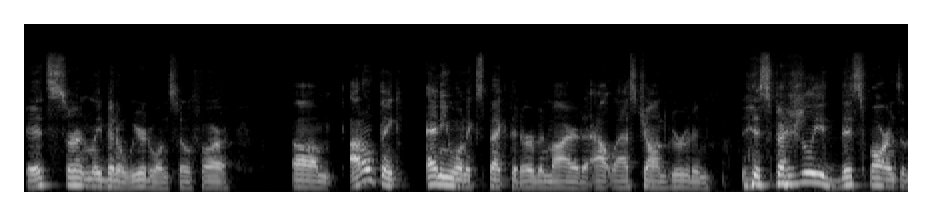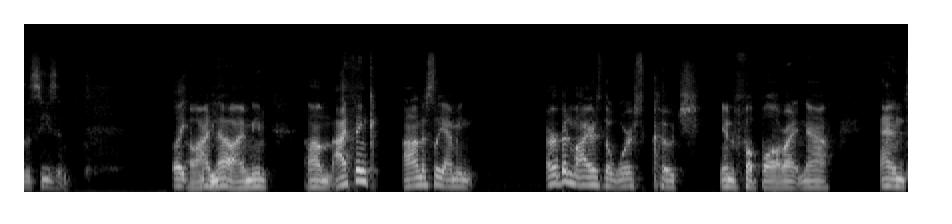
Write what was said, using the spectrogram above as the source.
It's certainly been a weird one so far. Um, I don't think anyone expected Urban Meyer to outlast Jon Gruden especially this far into the season. Like, oh, I know. I mean, um, I think honestly, I mean, Urban Meyer's the worst coach in football right now, and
